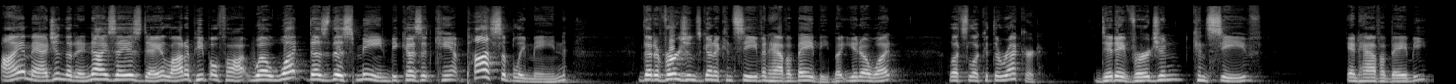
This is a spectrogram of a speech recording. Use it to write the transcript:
I imagine that in Isaiah's day, a lot of people thought, well, what does this mean? Because it can't possibly mean that a virgin's going to conceive and have a baby. But you know what? Let's look at the record. Did a virgin conceive and have a baby?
